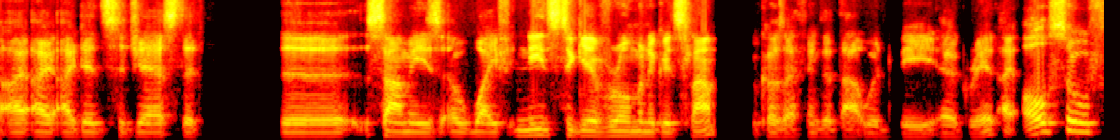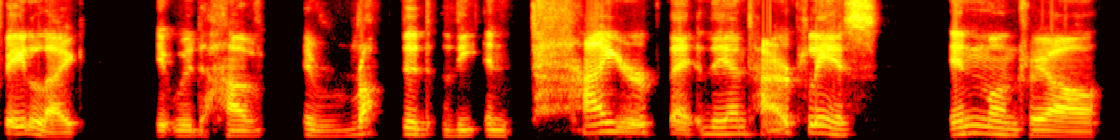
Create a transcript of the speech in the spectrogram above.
I, I, I did suggest that the Sami's uh, wife needs to give Roman a good slap because I think that that would be uh, great. I also feel like it would have erupted the entire the entire place in Montreal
